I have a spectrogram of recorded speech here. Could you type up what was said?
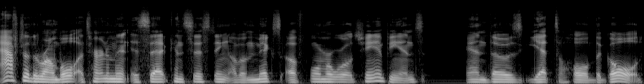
After the Rumble, a tournament is set consisting of a mix of former world champions and those yet to hold the gold.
